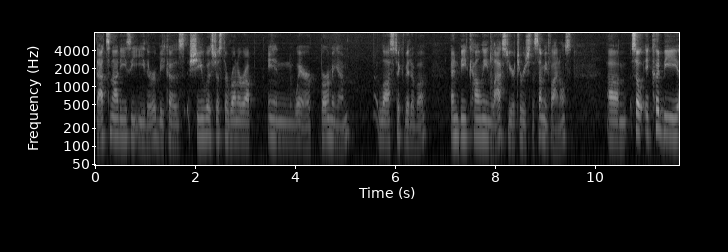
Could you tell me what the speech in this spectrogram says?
that's not easy either because she was just the runner up in where? Birmingham. lost to Kvitova, and beat Colleen last year to reach the semifinals. Um, so it could be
